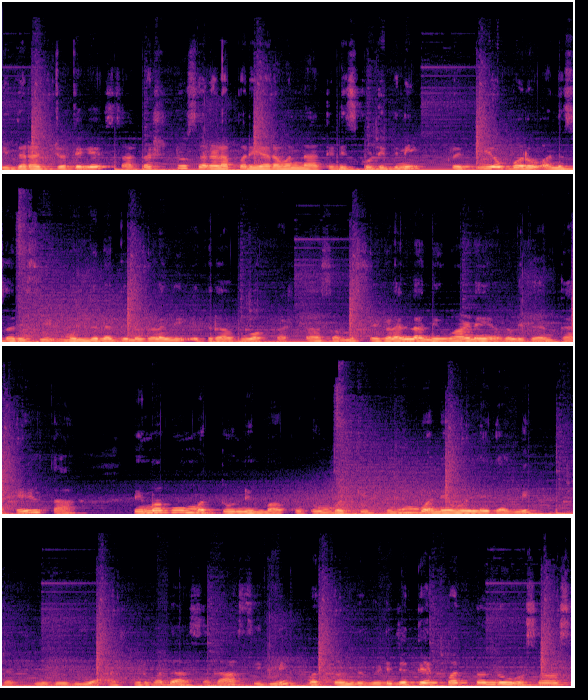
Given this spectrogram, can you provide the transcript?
ಇದರ ಜೊತೆಗೆ ಸಾಕಷ್ಟು ಸರಳ ಪರಿಹಾರವನ್ನು ತಿಳಿಸ್ಕೊಟ್ಟಿದ್ದೀನಿ. ಪ್ರತಿಯೊಬ್ಬರು ಅನುಸರಿಸಿ ಮುಂದಿನ ದಿನಗಳಲ್ಲಿ ಎದುರಾಗುವ ಕಷ್ಟ, ಸಮಸ್ಯೆಗಳೆಲ್ಲ ನಿವಾರಣೆಯಾಗಲಿದೆ ಅಂತ ಹೇಳ್ತಾ ನಿಮಗೂ ಮತ್ತು ನಿಮ್ಮ ಕುಟುಂಬಕ್ಕೆ ತುಂಬಾ ಒಳ್ಳೆಯದಾಗಲಿ. ಲಕ್ಷ್ಮೀ ದೇವಿಯ ಆಶೀರ್ವಾದ ಸದಾ ಸಿಗಲಿ. ಮತ್ತೊಂದು ವಿಡಿಯೋ ಜೊತೆ ಮತ್ತೊಂದು ಹೊಸ ಹೊಸ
